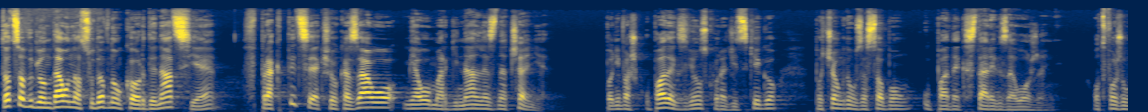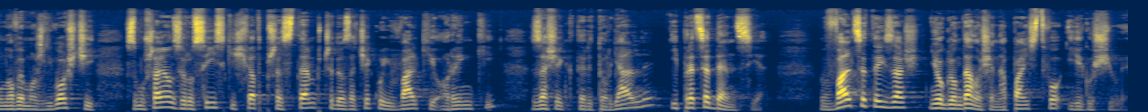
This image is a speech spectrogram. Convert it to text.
To, co wyglądało na cudowną koordynację, w praktyce, jak się okazało, miało marginalne znaczenie, ponieważ upadek Związku Radzieckiego pociągnął za sobą upadek starych założeń. Otworzył nowe możliwości, zmuszając rosyjski świat przestępczy do zaciekłej walki o rynki, zasięg terytorialny i precedencje. W walce tej zaś nie oglądano się na państwo i jego siły.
